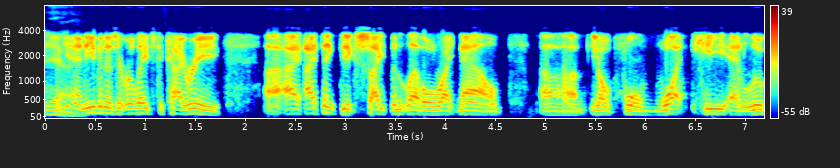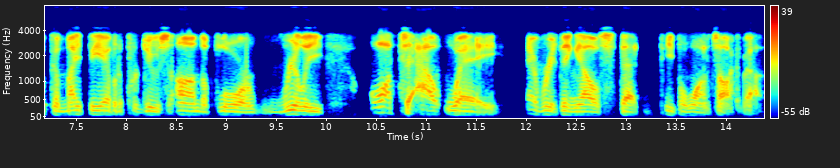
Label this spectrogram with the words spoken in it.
yeah. again, even as it relates to Kyrie, uh, I, I, think the excitement level right now, uh, you know, for what he and Luka might be able to produce on the floor really ought to outweigh everything else that people want to talk about.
